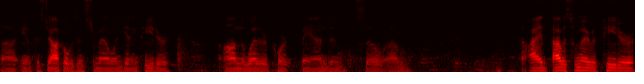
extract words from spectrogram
Uh, you know, because Jaco was instrumental in getting Peter on the Weather Report band, and so. Um, I, I was familiar with Peter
